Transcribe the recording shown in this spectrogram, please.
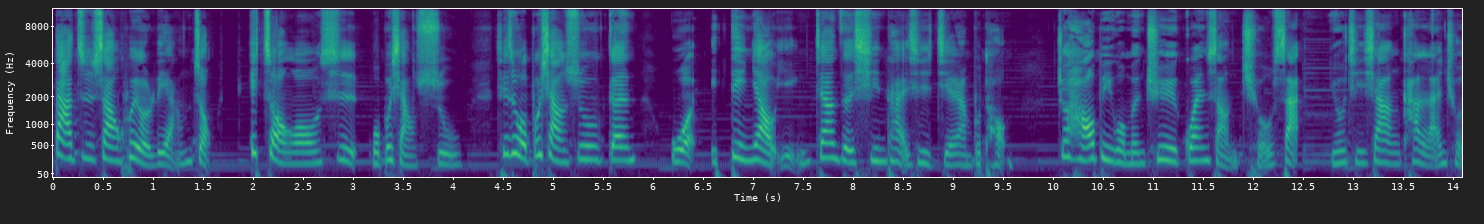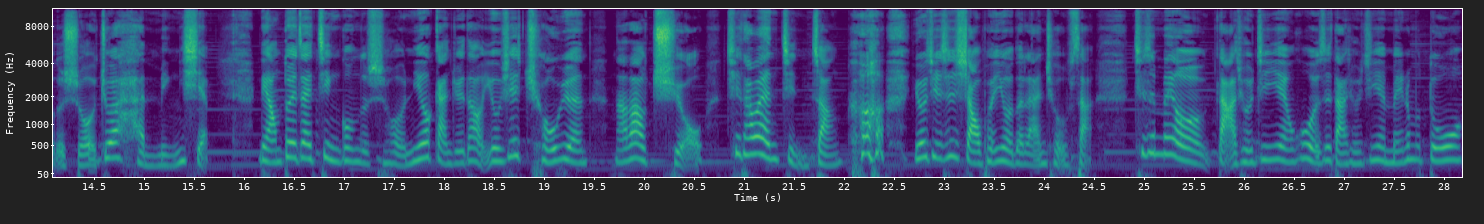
大致上会有两种，一种哦是我不想输，其实我不想输，跟我一定要赢，这样子的心态是截然不同。就好比我们去观赏球赛。尤其像看篮球的时候，就会很明显，两队在进攻的时候，你有感觉到有些球员拿到球，其实他会很紧张，尤其是小朋友的篮球赛，其实没有打球经验，或者是打球经验没那么多，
